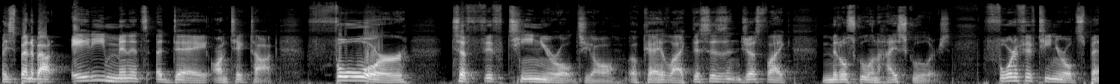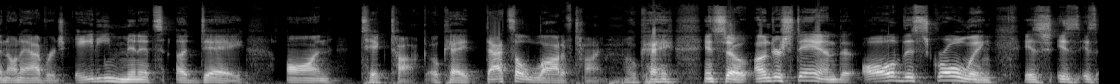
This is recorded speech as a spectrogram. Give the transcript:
They spend about 80 minutes a day on TikTok. Four to 15 year olds, y'all. Okay. Like this isn't just like middle school and high schoolers. Four to 15 year olds spend on average 80 minutes a day on TikTok. Okay. That's a lot of time. Okay. And so understand that all of this scrolling is, is, is,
